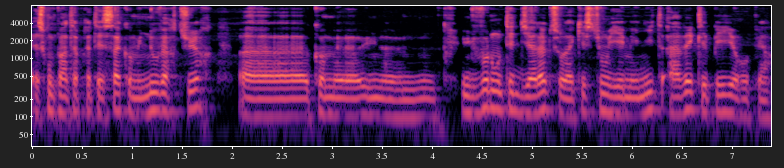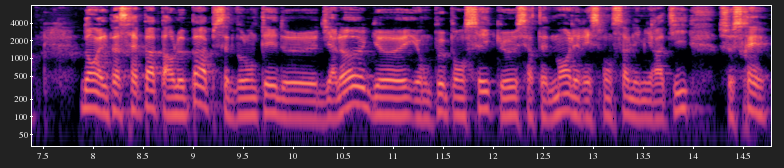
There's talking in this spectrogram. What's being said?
est-ce qu'on peut interpréter ça comme une ouverture, euh, comme une, une volonté de dialogue sur la question yéménite avec les pays européens? Non, elle passerait pas par le pape, cette volonté de dialogue, et on peut penser que certainement les responsables émiratis se seraient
